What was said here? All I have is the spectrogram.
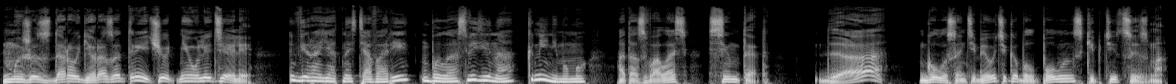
Мы же с дороги раза три чуть не улетели». «Вероятность аварии была сведена к минимуму», — отозвалась Синтет. «Да?» — голос антибиотика был полон скептицизма.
